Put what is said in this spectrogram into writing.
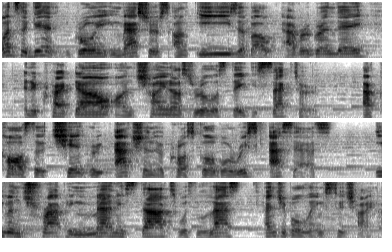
Once again, growing investors' unease about Evergrande and the crackdown on China's real estate sector have caused a chain reaction across global risk assets, even trapping many stocks with less tangible links to China.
